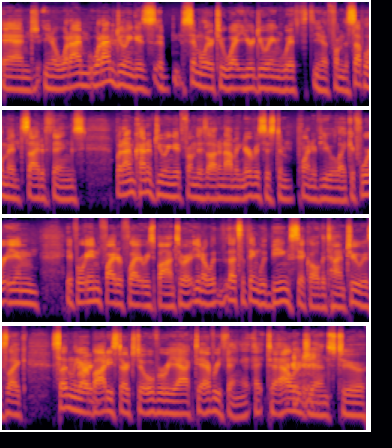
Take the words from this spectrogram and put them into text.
and you know what I'm what I'm doing is uh, similar to what you're doing with you know from the supplement side of things, but I'm kind of doing it from this autonomic nervous system point of view. Like if we're in if we're in fight or flight response, or you know that's the thing with being sick all the time too is like suddenly right. our body starts to overreact to everything, uh, to allergens, to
